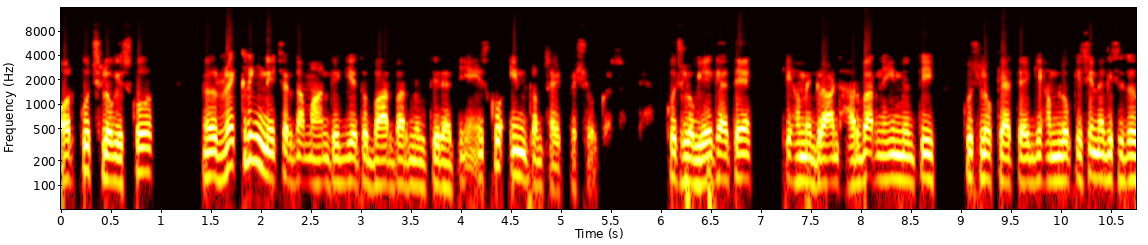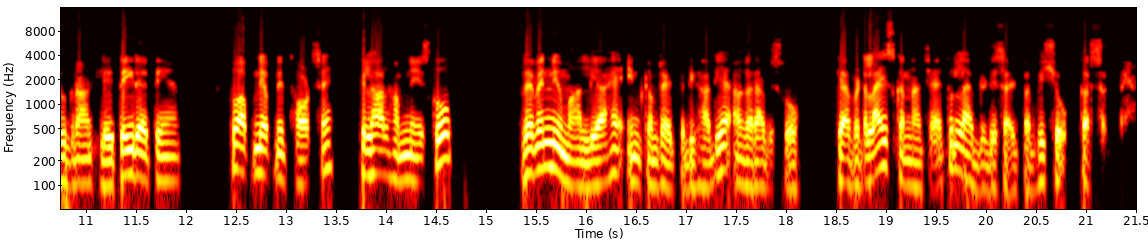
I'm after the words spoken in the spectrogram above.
और कुछ लोग इसको रेकरिंग नेचर का मान के ये तो बार बार मिलती रहती हैं, इसको इनकम साइड पे शो कर सकते हैं। कुछ लोग ये कहते हैं कि हमें ग्रांट हर बार नहीं मिलती। कुछ लोग कहते हैं कि हम लोग किसी ना किसी तरह ग्रांट लेते ही रहते हैं। तो अपने अपने थॉट्स हैं। फ़िलहाल हमने इसको रेवेन्यू मान लिया है इनकम साइड पर दिखा दिया अगर आप इसको कैपिटलाइज करना चाहे तो लाइब्रेरी साइड पर भी शो कर सकते हैं।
